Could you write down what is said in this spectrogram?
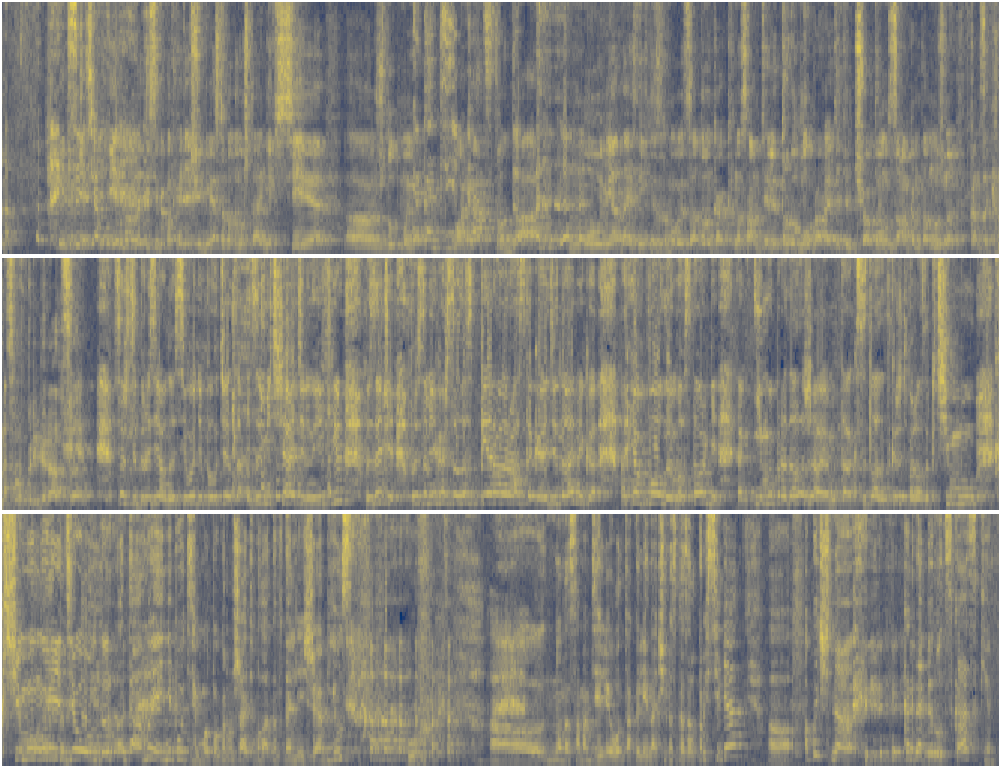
Сейчас. Я, я не могу найти себе подходящую невесту, потому что они все э, ждут моего богатства. Да. Но ни одна из них не задумывается о том, как на самом деле трудно управлять этим чертовым замком. Там нужно в конце концов прибираться. Слушайте, друзья, у нас сегодня получается замечательный эфир. Вы знаете, просто мне кажется, у нас первый раз такая динамика, а я в полном восторге. Так, и мы продолжаем. Так, Светлана, скажите, пожалуйста, к чему, к чему мы идем? Да? да, мы не будем погружать Влада в дальнейший абьюз. А, но на самом деле он так или иначе рассказал про себя. А, обычно, когда берут сказки,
